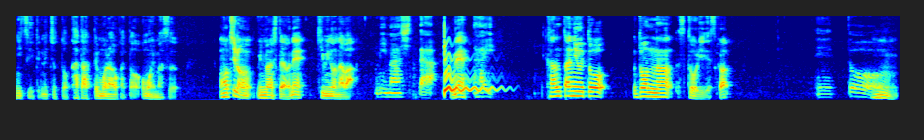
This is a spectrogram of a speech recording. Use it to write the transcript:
についてねちょっと語ってもらおうかと思います。もちろん見ましたよね「君の名は。見ました」ね。はい。簡単に言うとどんなストーリーですか？えーっと、うん。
